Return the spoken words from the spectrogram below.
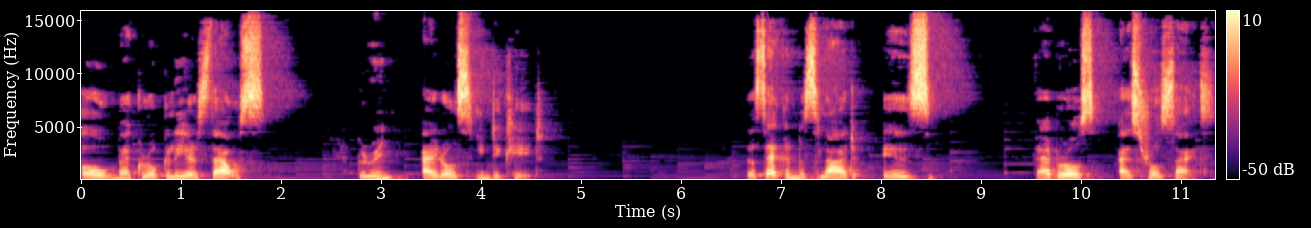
of microglial cells. Green arrows indicate. The second slide is fibrous astrocytes.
